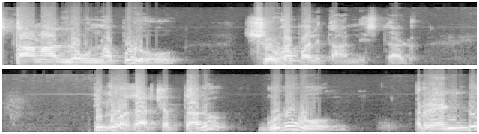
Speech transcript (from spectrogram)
స్థానాల్లో ఉన్నప్పుడు శుభ ఫలితాన్ని ఇస్తాడు. ఇంకోసారి చెప్తాను గురువు రెండు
